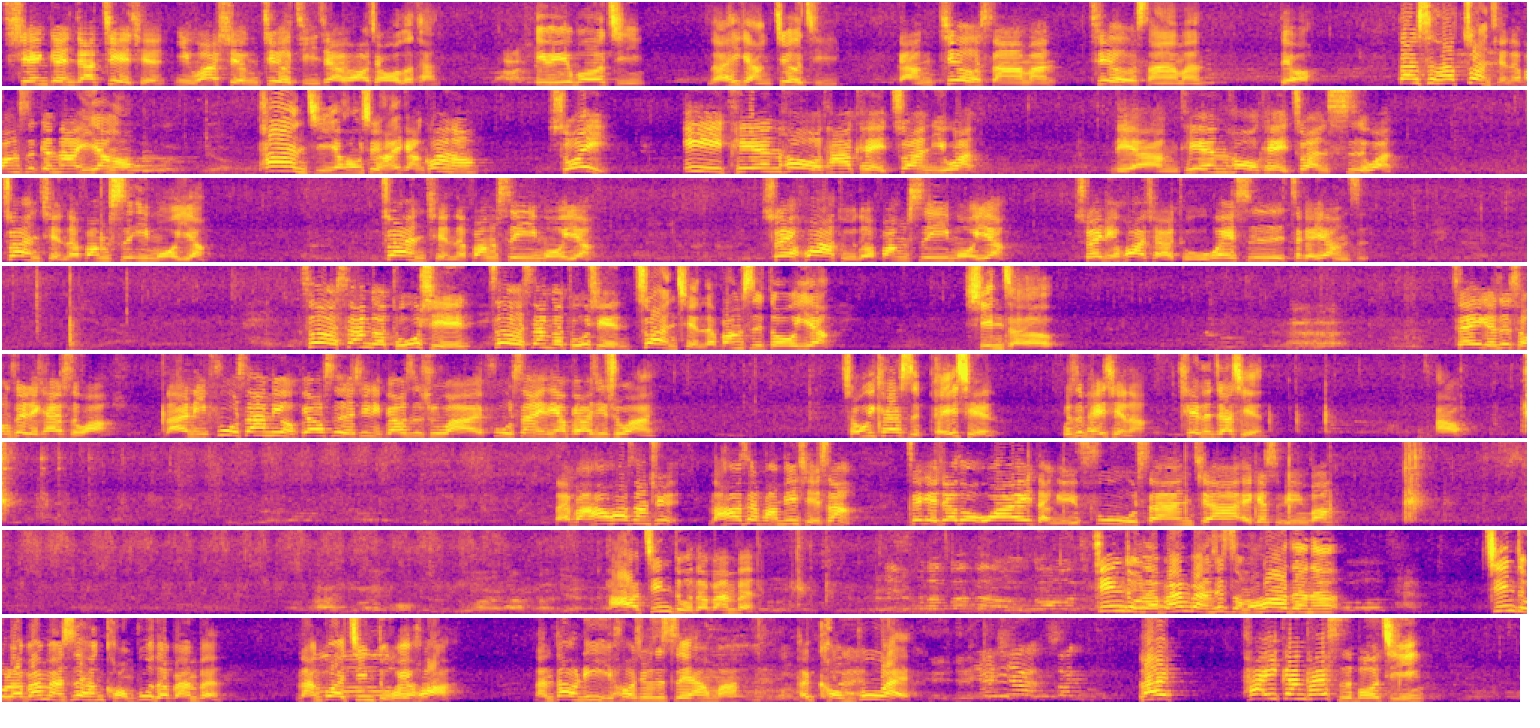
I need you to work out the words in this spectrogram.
先跟人家借钱，因为要先借钱，才有话叫我的谈。因为无钱，来讲借钱，讲借三万，借三万，对吧？但是他赚钱的方式跟他一样哦，探钱的方式还赶快哦，所以一天后他可以赚一万，两天后可以赚四万，赚钱的方式一模一样，赚钱的方式一模一样，所以画图的方式一模一样。所以你画起来图会是这个样子。这三个图形，这三个图形赚钱的方式都一样。新泽，这个是从这里开始画。来，你负三没有标示的，请你标示出来。负三一定要标记出来。从一开始赔钱，不是赔钱了，欠人家钱。好，来把它画上去，然后在旁边写上。这个叫做 y 等于负三加 x 平方。好，精读的版本。精读的版本是怎么画的呢？精读的版本是很恐怖的版本，难怪精读会画。难道你以后就是这样吗？很恐怖哎。他一刚开始没钱，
